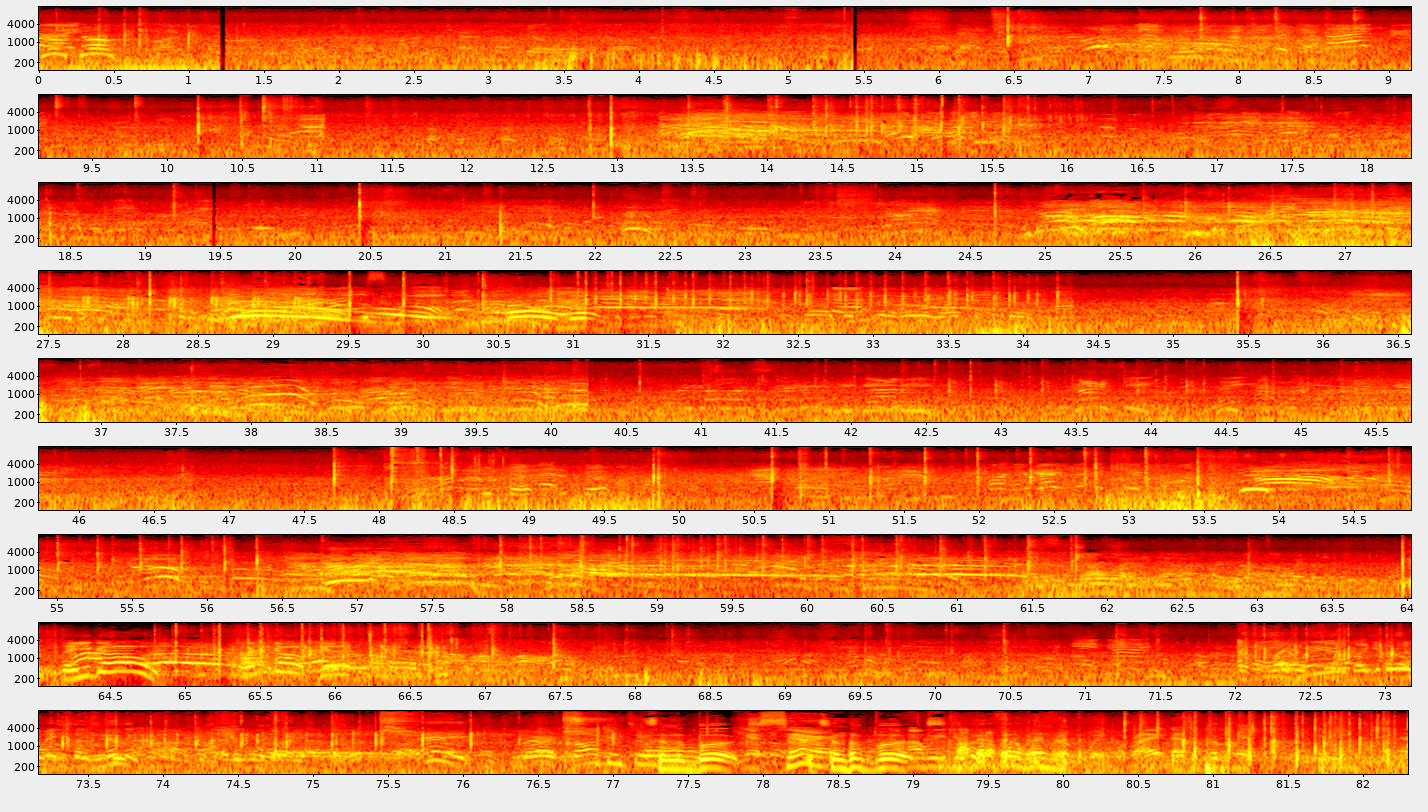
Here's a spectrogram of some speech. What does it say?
Nice There you go! Way to go, kid! It's in the books. Yes, sir. It's in the How books. we Clap it up for the win real quick, all right? That's a good win.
